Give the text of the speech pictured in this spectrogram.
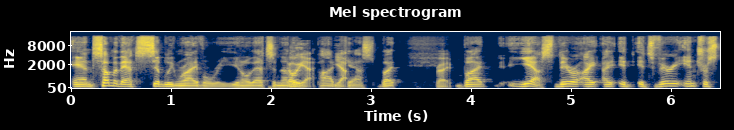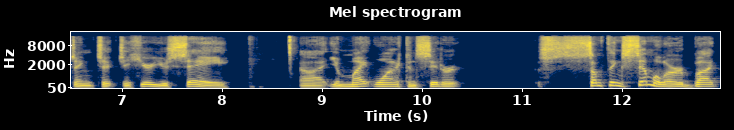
and some of that's sibling rivalry. You know, that's another oh, yeah, podcast. Yeah. But right. But yes, there. I. I it, it's very interesting to to hear you say. Uh, you might want to consider something similar, but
